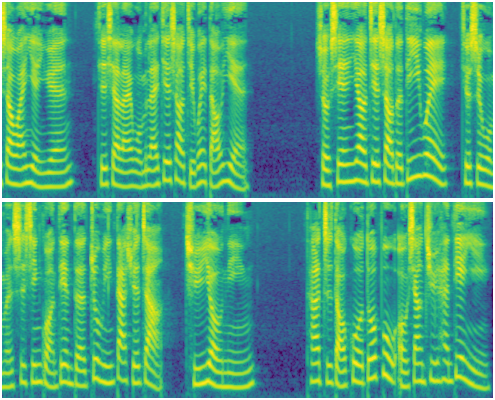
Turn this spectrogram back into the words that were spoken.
介绍完演员，接下来我们来介绍几位导演。首先要介绍的第一位，就是我们世新广电的著名大学长瞿友宁。他执导过多部偶像剧和电影，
